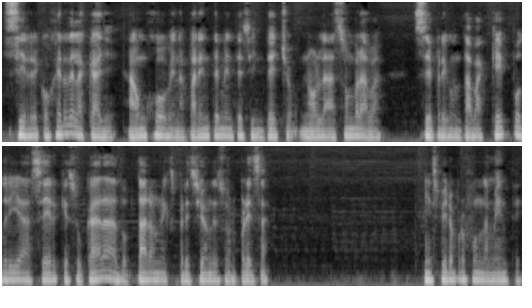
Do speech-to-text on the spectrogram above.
Si recoger de la calle a un joven aparentemente sin techo no la asombraba, se preguntaba qué podría hacer que su cara adoptara una expresión de sorpresa. Inspiró profundamente.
